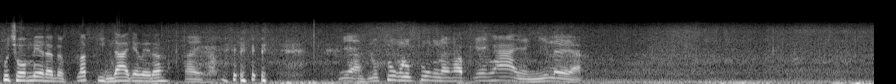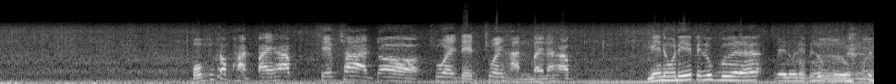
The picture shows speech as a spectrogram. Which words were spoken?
ผู้ชมเนี่ยนะแบบรับกลิ่นได้จังเลยเนาะใช่ครับ เนี่ย ลูกทุ่งลูกทุ่งนะครับ ง่ายๆอย่างนี้เลยอะ ผมก็ผัดไปครับ เชฟชาติก็ช่วยเด็ดช่วยหั่นไปนะครับ เมนูนี้เป็นลูกมือนะฮะเมนูนี้เป็นลูกมือลูกมือ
